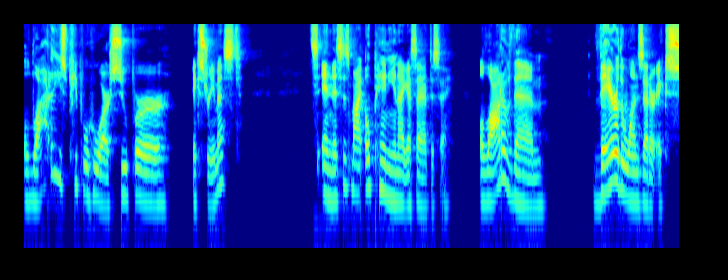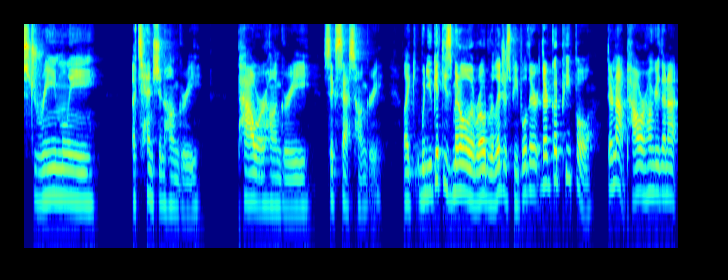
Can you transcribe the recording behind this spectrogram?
a lot of these people who are super extremist and this is my opinion, I guess I have to say, a lot of them, they're the ones that are extremely attention hungry, power hungry, success hungry. Like when you get these middle of the road religious people, they're they're good people. They're not power hungry. They're not.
